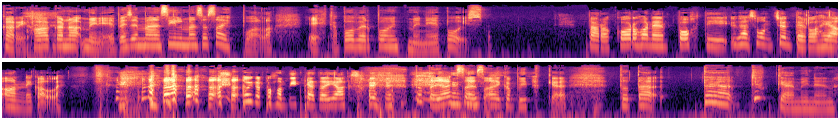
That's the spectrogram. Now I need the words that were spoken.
Kari Haakana menee pesemään silmänsä saippualla. Ehkä PowerPoint menee pois. Taro Korhonen pohtii yhä sun synttärilahjaa Annikalle. Kuinka kohan pitkään tämä jaksaisi? Tota jaksaisi aika pitkään. Tota, tämä tykkääminen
